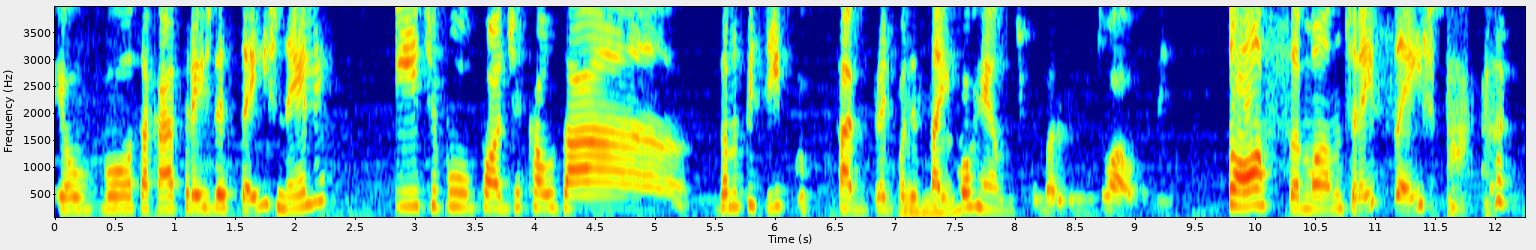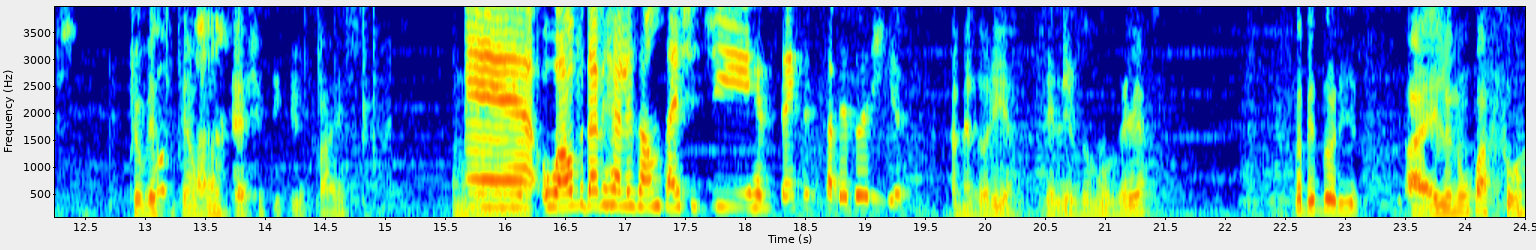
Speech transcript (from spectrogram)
eu vou tacar 3d6 nele e, tipo, pode causar dano psíquico, sabe? Pra ele poder Uhum. sair correndo, tipo, um barulho muito alto, assim. Nossa, mano, tirei 6. Deixa eu ver se tem algum teste aqui que ele faz. Vamos É, o alvo deve realizar um teste de resistência de sabedoria. Sabedoria. Beleza, Isso. vamos ver. Sabedoria. Ah, ele não passou,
